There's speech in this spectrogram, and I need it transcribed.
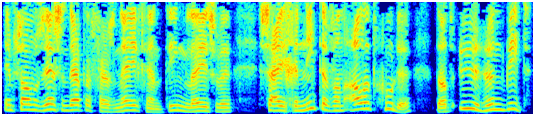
In Psalm 36, vers 9 en 10 lezen we, zij genieten van al het goede dat u hun biedt,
